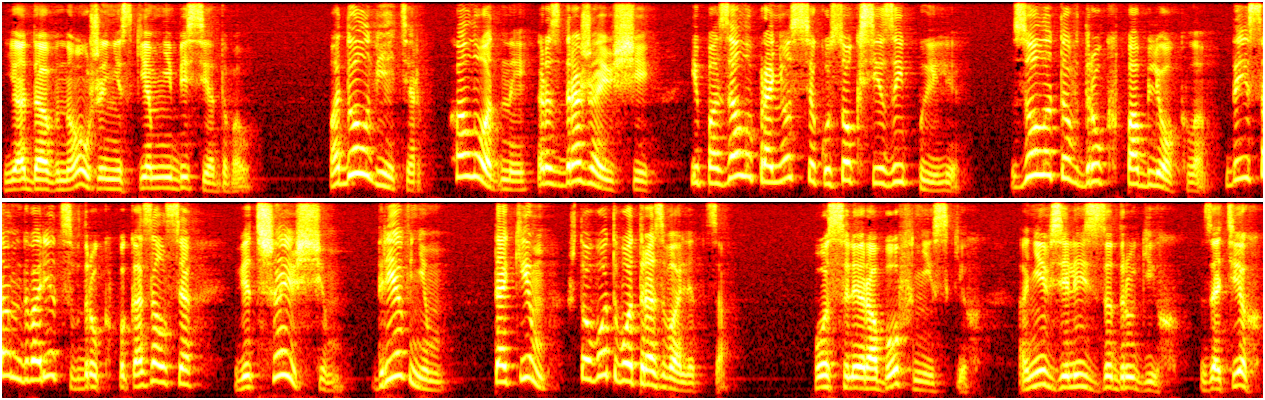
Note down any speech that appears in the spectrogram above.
я давно уже ни с кем не беседовал. Подул ветер, холодный, раздражающий, и по залу пронесся кусок сизой пыли. Золото вдруг поблекло, да и сам дворец вдруг показался ветшающим, древним, таким, что вот-вот развалится. После рабов низких они взялись за других, за тех,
